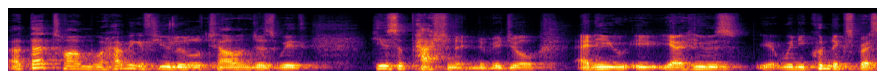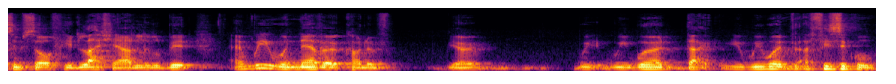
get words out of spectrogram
at that time we we're having a few little challenges with he was a passionate individual, and he, he you know, he was when he couldn't express himself, he'd lash out a little bit, and we were never kind of you know we, we weren't that we weren't a physical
